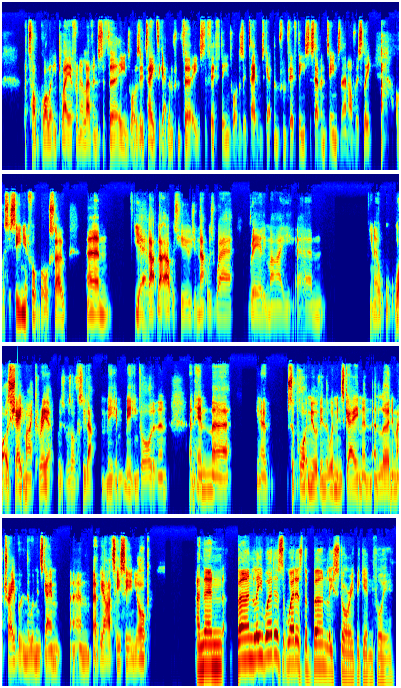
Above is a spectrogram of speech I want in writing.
a top quality player from 11s to 13s. What does it take to get them from 13s to 15s? What does it take them to get them from 15s to 17s? And then obviously, obviously senior football. So um, yeah, that, that that was huge, and that was where really my um, you know what has shaped my career was was obviously that meeting meeting Gordon and and him uh, you know, supporting me within the women's game and, and learning my trade within the women's game um, at the RTC in York. And then Burnley, where does where does the Burnley story begin for you?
